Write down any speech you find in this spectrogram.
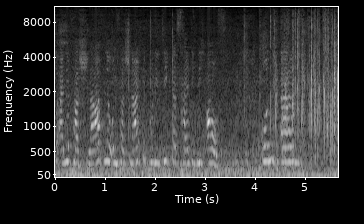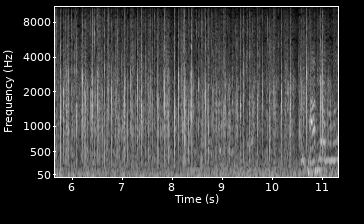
so eine verschlafene und verschneite Politik, das halte ich nicht aus. Und äh, ich habe ja nun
